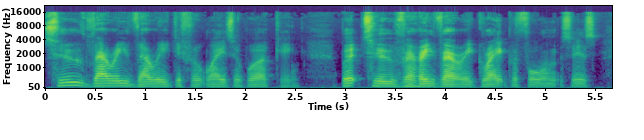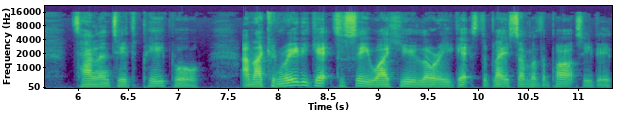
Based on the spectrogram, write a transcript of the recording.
Two very, very different ways of working but two very, very great performances, talented people. And I can really get to see why Hugh Laurie gets to play some of the parts he did.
